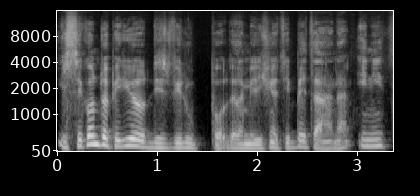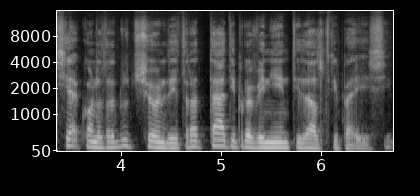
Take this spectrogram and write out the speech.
Il secondo periodo di sviluppo della medicina tibetana inizia con la traduzione dei trattati provenienti da altri paesi.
